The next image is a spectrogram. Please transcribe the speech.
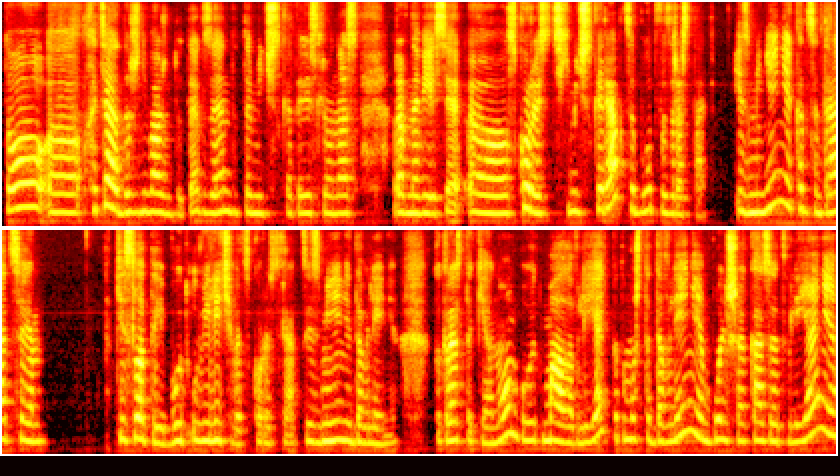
то, э, хотя даже не важно, тут экзоэндотермическая, это если у нас равновесие, э, скорость химической реакции будет возрастать. Изменение концентрации кислоты будет увеличивать скорость реакции, изменение давления. Как раз таки оно будет мало влиять, потому что давление больше оказывает влияние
